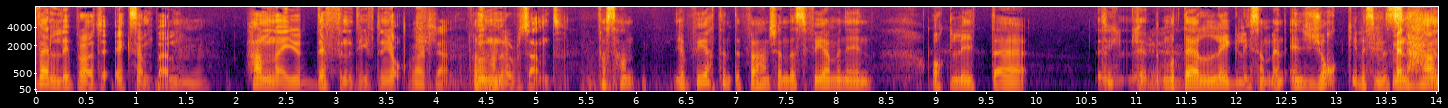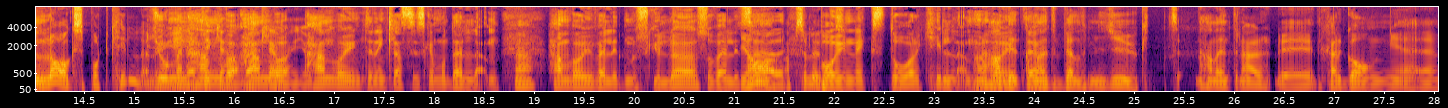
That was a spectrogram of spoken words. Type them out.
väldigt bra ett exempel. Mm. Han är ju definitivt en jock. Verkligen. Fast han- 100 procent. Fast han, jag vet inte, för han kändes feminin och lite Tycker eh, du? modellig. Liksom. En, en jockey, liksom. en, Men han- en lagsportkille. Jo, liksom. men han var, han var var, han var ju inte den klassiska modellen. Ja, Han var ju väldigt muskulös och väldigt så ja här, absolut. boy next door-killen. Han, han, ju han, inte... har ett väldigt mjukt... Han har inte den här eh, jargong... Eh,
